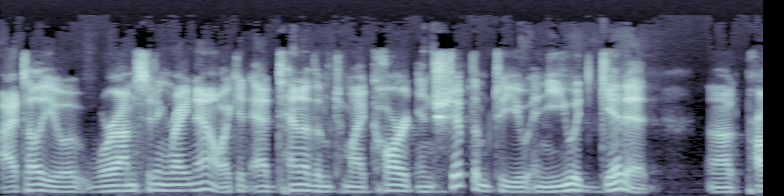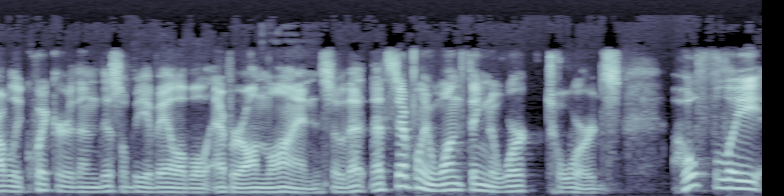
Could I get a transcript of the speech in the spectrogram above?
I tell you, where I'm sitting right now, I could add 10 of them to my cart and ship them to you, and you would get it uh, probably quicker than this will be available ever online. So that that's definitely one thing to work towards. Hopefully,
